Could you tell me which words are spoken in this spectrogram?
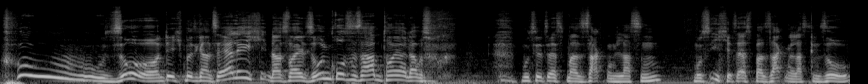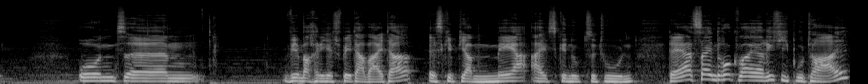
Puh, so, und ich bin ganz ehrlich, das war jetzt so ein großes Abenteuer, da muss, muss jetzt erstmal sacken lassen. Muss ich jetzt erstmal sacken lassen, so. Und ähm, wir machen hier später weiter. Es gibt ja mehr als genug zu tun. Der erste Eindruck war ja richtig brutal.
